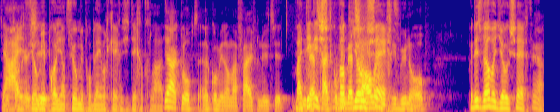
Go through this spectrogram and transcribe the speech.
Ja, je, had veel zin. meer pro- je had veel meer problemen gekregen als je dicht had gelaten. Ja, klopt. En dan kom je dan na vijf minuten... Maar dit is kom je wat met z'n Joost allen tribune op. Maar dit is wel wat Joost zegt. Ja.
